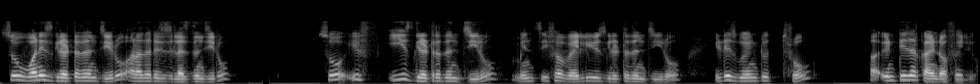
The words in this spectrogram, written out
so one is greater than 0 another is less than 0 so if e is greater than 0 means if a value is greater than 0 it is going to throw a integer kind of value.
